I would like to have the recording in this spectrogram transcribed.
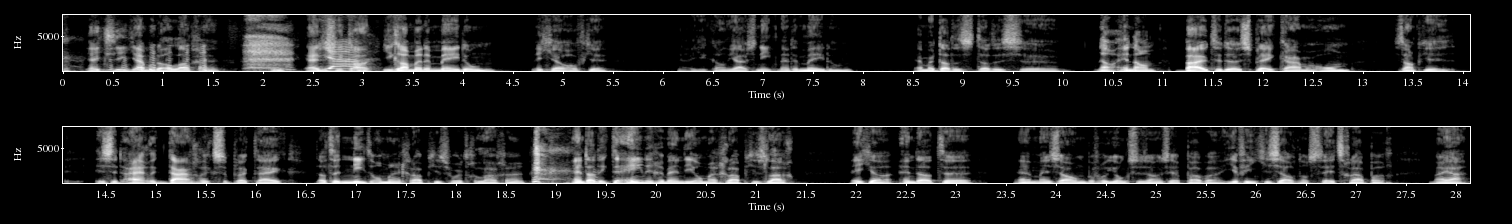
Ja, ik zie, jij moet al lachen. Hè? Ja, dus Ja. Je, kan, je kan met hem meedoen, weet je wel. Of je, ja, je kan juist niet met hem meedoen. Ja, maar dat is, dat is eh, nou, en dan buiten de spreekkamer om, snap je, is het eigenlijk dagelijkse praktijk dat er niet om mijn grapjes wordt gelachen. en dat ik de enige ben die om mijn grapjes lacht. Weet je wel? En dat eh, hè, mijn zoon, bijvoorbeeld jongste zoon, zegt: Papa, je vindt jezelf nog steeds grappig. Maar ja,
